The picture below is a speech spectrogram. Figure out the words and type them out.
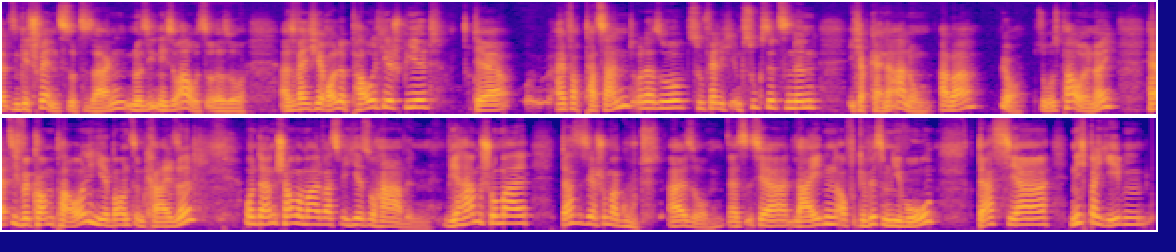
Das ist ein Gespenst sozusagen, nur sieht nicht so aus oder so. Also welche Rolle Paul hier spielt, der einfach Passant oder so, zufällig im Zug sitzenden, ich habe keine Ahnung. Aber ja, so ist Paul. Ne? Herzlich willkommen, Paul, hier bei uns im Kreise. Und dann schauen wir mal, was wir hier so haben. Wir haben schon mal, das ist ja schon mal gut. Also, das ist ja Leiden auf gewissem Niveau, das ja nicht bei jedem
